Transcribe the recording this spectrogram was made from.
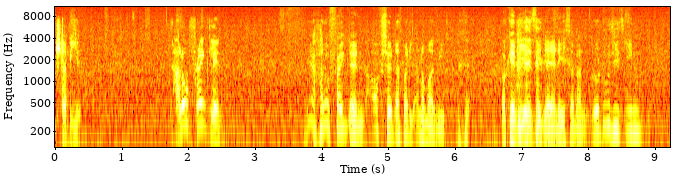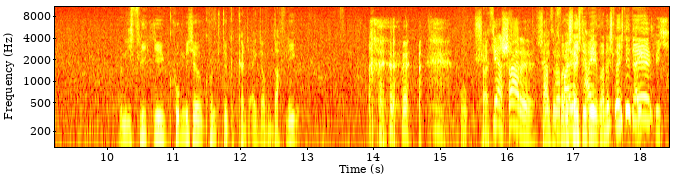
stabil. Hallo Franklin. Ja, hallo Franklin. Auch schön, dass man dich auch nochmal sieht. okay, wir sehen ja nicht, sondern nur du siehst ihn. Und ich fliege die komische Kunststücke. Kann ich eigentlich auf dem Dach fliegen? oh, scheiße. Ja, schade. Scheiße, das war eine schlechte Idee. War eine schlechte Idee. Eigentlich.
